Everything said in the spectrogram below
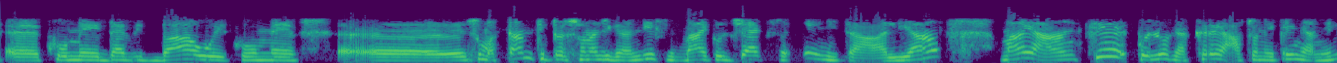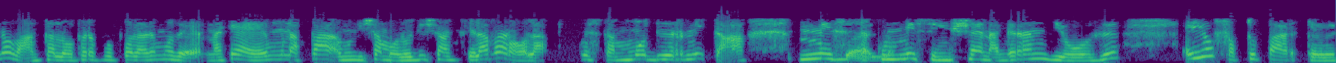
eh, come David Bowie, come eh, insomma tanti personaggi grandissimi, Michael Jackson in Italia, ma è anche quello che ha creato nei primi anni 90 l'opera popolare moderna, che è una, diciamo, lo dice anche la parola, questa modernità messa, con messe in scena grandiose. E io ho fatto parte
